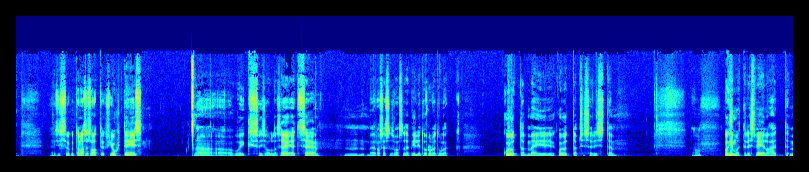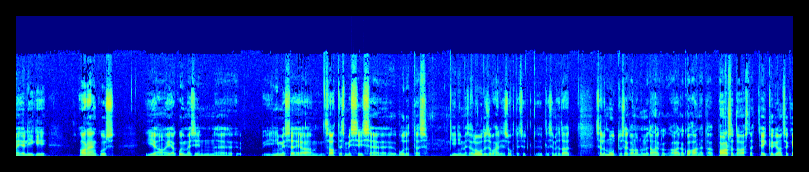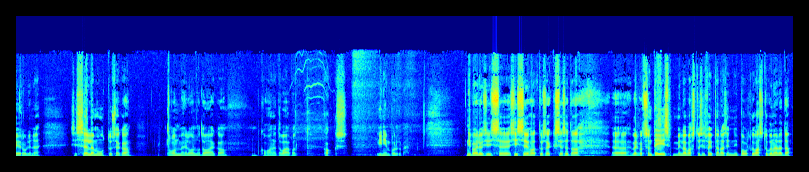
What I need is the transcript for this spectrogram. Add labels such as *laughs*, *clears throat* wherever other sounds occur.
siis tänase saate üks juhtees võiks siis olla see, et see mm, rasestusvastase pilli turule tulek kujutab mei-, kujutab siis sellist noh, põhimõttelist veelahet meie liigi arengus ja, ja kui me siin äh, inimese ja saates, mis siis äh, puudutas inimese ja looduse vahelisi suhteid, ütlesime seda, et selle muutusega on olnud aega, aega kohaneda paarsada aastat ja ikkagi on see keeruline, siis selle muutusega on meil olnud aega kohaneda vaevalt kaks inimpõlve nii palju siis äh, sissejuhatuseks ja seda äh, veel kord, see on tees, mille vastu siis võib täna siin nii poolt kui vastu kõneleda,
